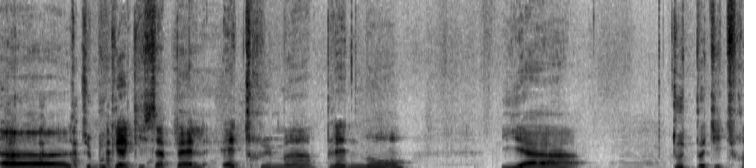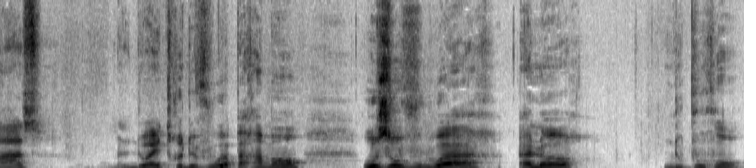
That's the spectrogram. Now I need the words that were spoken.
euh, ce bouquin qui s'appelle Être humain pleinement. Il y a toute petite phrase, elle doit être de vous apparemment. Osons vouloir, alors nous pourrons,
